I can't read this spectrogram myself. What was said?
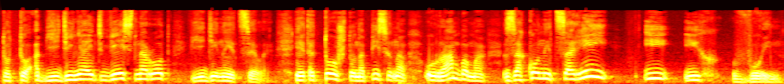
тот, кто объединяет весь народ в единое целое. И это то, что написано у Рамбама «законы царей и их войн».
